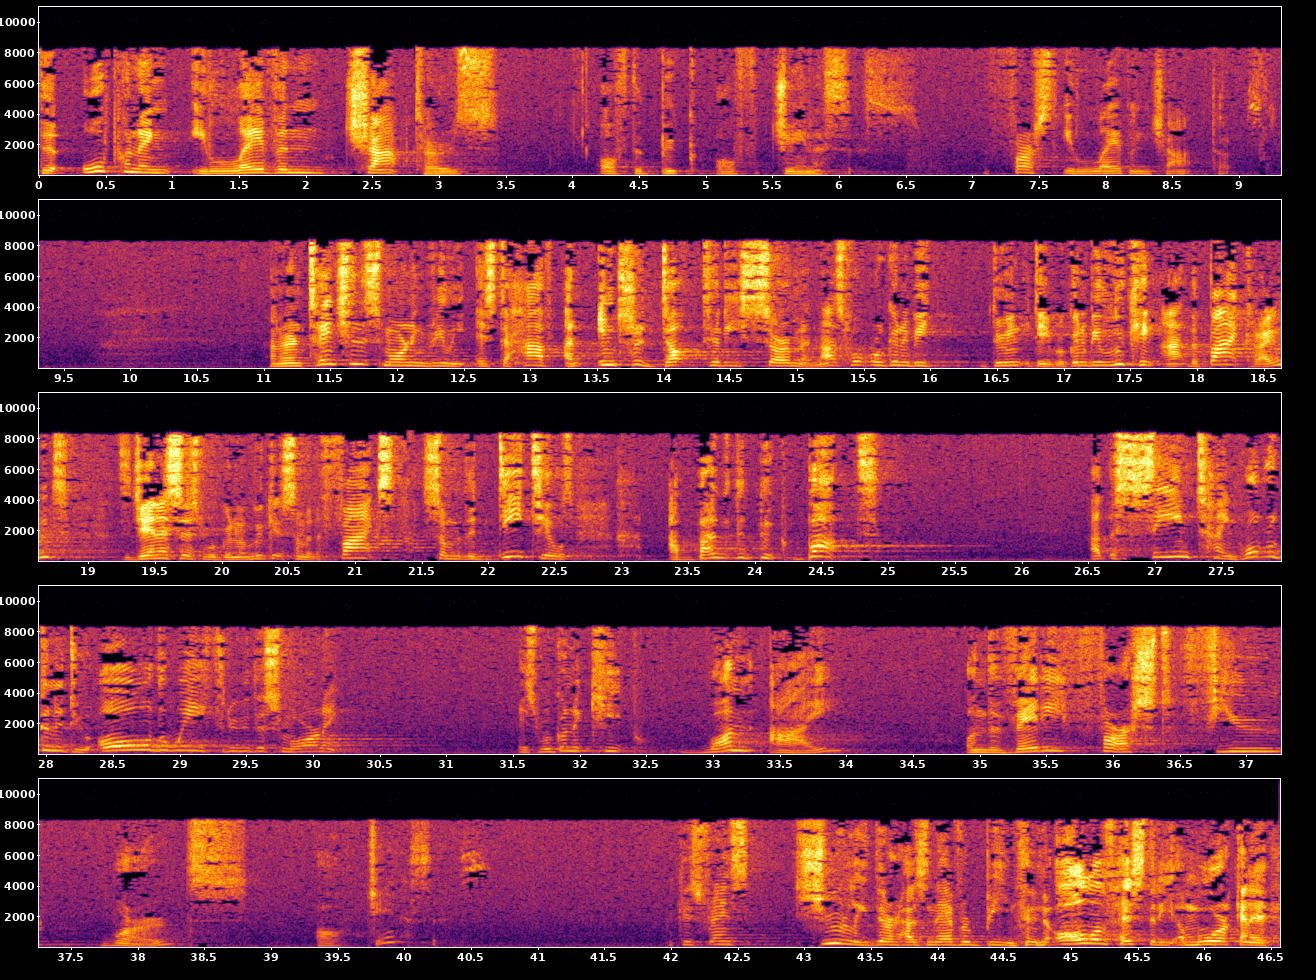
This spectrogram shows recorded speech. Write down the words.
the opening 11 chapters of the book of Genesis. The first 11 chapters. And our intention this morning really is to have an introductory sermon. That's what we're going to be doing today. We're going to be looking at the background to Genesis. We're going to look at some of the facts, some of the details about the book. But at the same time, what we're going to do all the way through this morning is we're going to keep one eye on the very first few words of Genesis. Because, friends, surely there has never been in all of history a more kind of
